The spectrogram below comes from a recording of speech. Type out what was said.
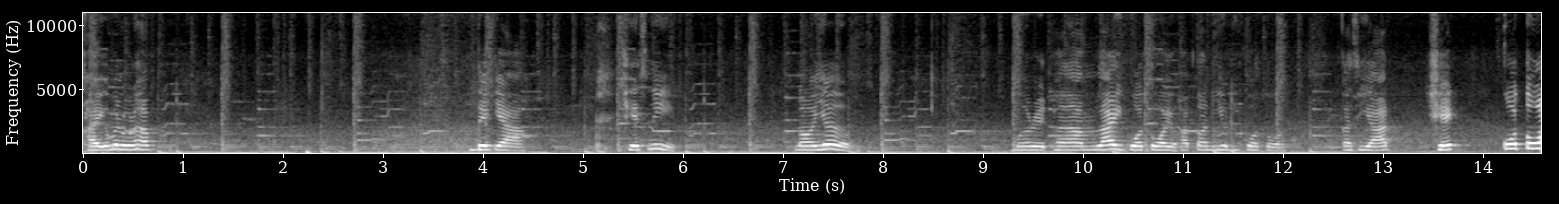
ใครก็ไม่รู้นะครับ เดกยาเชสนี่นอยเออร์ เมอร์เรตพยายามไล่กลัวตัวอยู่ครับ ตอนนี้อยู่ที่กลัวตัวกาซิยัสเช็คกลัวตัว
